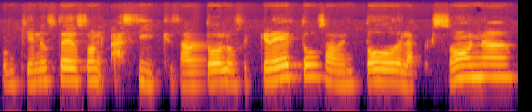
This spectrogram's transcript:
¿Con quién ustedes son así, que saben todos los secretos, saben todo de la persona?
